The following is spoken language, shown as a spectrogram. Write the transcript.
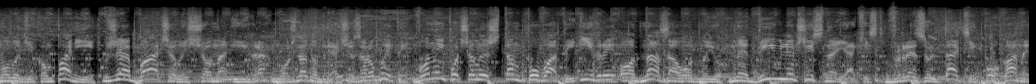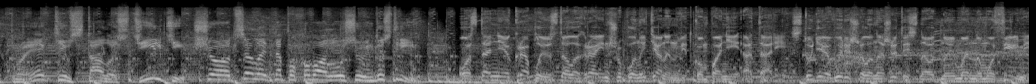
молоді компанії вже бачили, що на іграх можна добряче заробити. Вони почали штампувати ігри одна за одною, не дивлячись на якість. В результаті поганих проєктів стало стільки, що це ледь не поховало усю індустрію. Останньою краплею стала гра іншопланетянин від компанії Atari. Студія вирішила нажитись на одноіменному фільмі,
